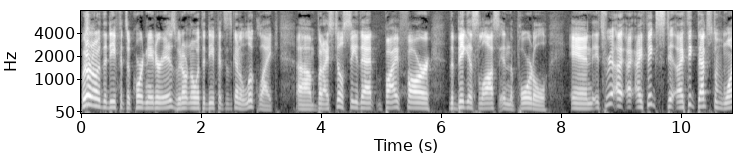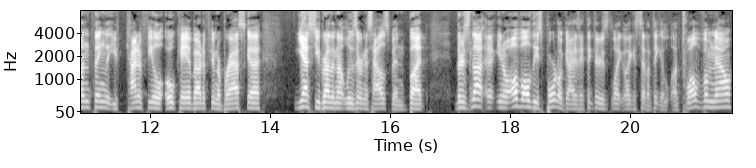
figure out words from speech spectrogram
We don't know what the defensive coordinator is. We don't know what the defense is going to look like. Um, but I still see that by far the biggest loss in the portal and it's real. I, I think st- I think that's the one thing that you kind of feel okay about if you're Nebraska. Yes, you'd rather not lose Ernest Hausmann, but there's not uh, you know of all these portal guys. I think there's like like I said, I think uh, 12 of them now,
